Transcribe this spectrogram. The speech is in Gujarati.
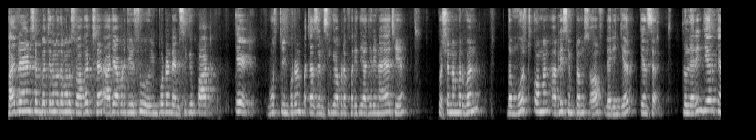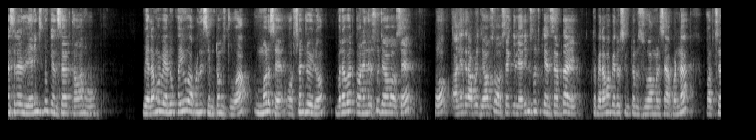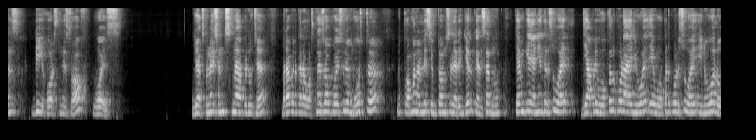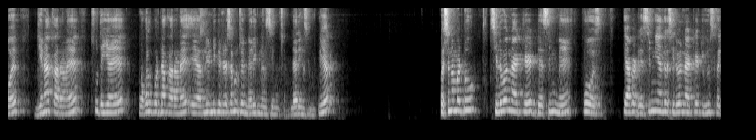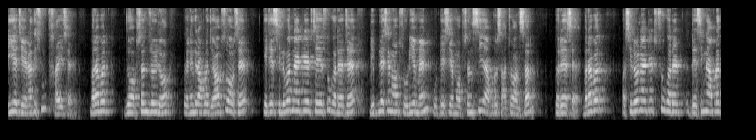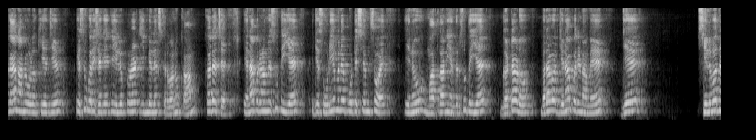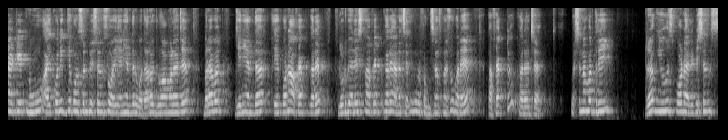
હાય ફ્રેન્ડ્સ એલ બચ્ચામાં તમારું સ્વાગત છે આજે આપણે જોઈશું important MCQ part at most important પચાસ એમસીક્યુ આપણે ફરીથી આજે લઈને આવ્યા છીએ question number one the most common early symptoms of laryngeal cancer તો લેરિન્જિયર કેન્સર લેરિંગ્સનું કેન્સર થવાનું વહેલામાં વહેલું કયું? આપણને સિમ્ટમ્સ જોવા મળશે। ઓપ્શન જોઈ લો। બરાબર? તો આની અંદર શું જવાબ આવશે? તો આની અંદર આપણો જવાબ શું આવશે? કે લેરિંગ્સનું કેન્સર થાય, તો પહેલામાં પહેલું સિમ્ટમ્સ જોવા મળશે આપણને। Options D hoarseness of voice જો એક્સપ્લેનેશન્સ મેં આપેલું છે, બરાબર કરે હોર્સનેસ ઓફ વોઇસ છે most common early symptoms laryngeal કેન્સરનું કેમ કે એની અંદર શું હોય, જે આપણી વોકલ કોડ આવેલી હોય, એ વોકલ કોડ શું હોય ઇન્વોલ્વ હોય, જેના કારણે શું થઈ જાય વોકલ કોડના કારણે એ અર્લી ઇન્ડિકેટર શેનું છે મેરિગ્નન્સીનું છે લેરિંગ્સનું clear question number two silver nitrate dressing may cause કે આપણે ડ્રેસિંગની અંદર સિલ્વર નાઇટ્રેટ યુઝ કરીએ છીએ, એનાથી શું થાય છે? બરાબર? જો ઓપ્શન જોઈ લો, તો એની અંદર આપણો જવાબ શું આવશે? કે જે સિલ્વર નાઇટ્રેટ છે એ શું કરે છે? Depletion of sodium and potassium option C આપણો સાચો આન્સર રહેશે. બરાબર? સિલ્વર નાઇટ્રેટ શું કરે? ડ્રેસિંગને આપણે કયા નામે ઓળખીએ છીએ? એ શું કરી શકે કે ઇલેક્ટ્રોલાઇટ ઇમ્બેલેન્સ કરવાનું કામ કરે છે. એના પરિણામે શું થઈ જાય? જે સોડિયમ અને પોટેશિયમ હોય, એનું માત્રાની અંદર શું થઈ જાય? ઘટાડો. બરાબર? જેના પરિણામે જે સિલ્વર નાઇટ્રેટનું આઇકોનિક જે કોન્સન્ટ્રેશન્સ હોય, એની અંદર વધારો જોવા મળે છે. બરાબર? જેની અંદર એ કોને અફેક્ટ કરે? ફ્લૂડ બેલેન્સને અફેક્ટ કરે અને સેલ્યુલર ફંક્શન્સને શું કરે? અફેક્ટ કરે છે. Question number three drug use for dilatations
